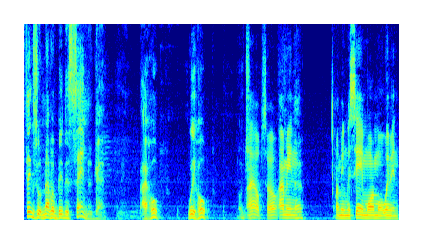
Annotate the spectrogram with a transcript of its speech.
things will never be the same again. I hope. We hope. I hope so. I mean, Yeah. I mean, we're seeing more and more women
